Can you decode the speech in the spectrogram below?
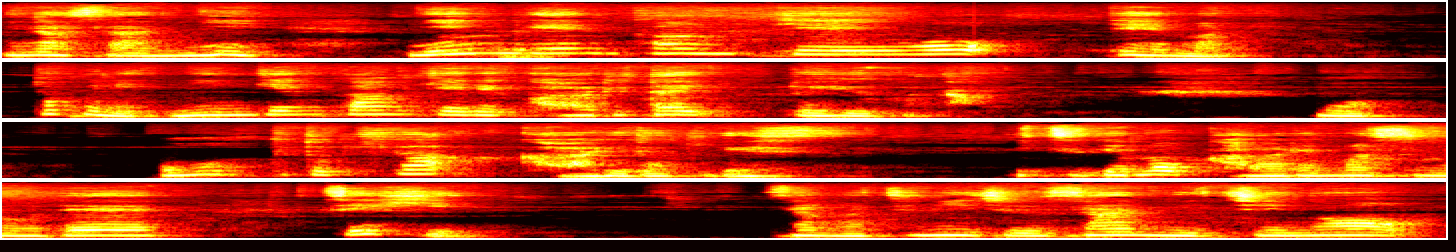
皆さんに人間関係をテーマに、特に人間関係で変わりたいという方、もう思った時が変わり時です。いつでも変われますので、ぜひ3月23日の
